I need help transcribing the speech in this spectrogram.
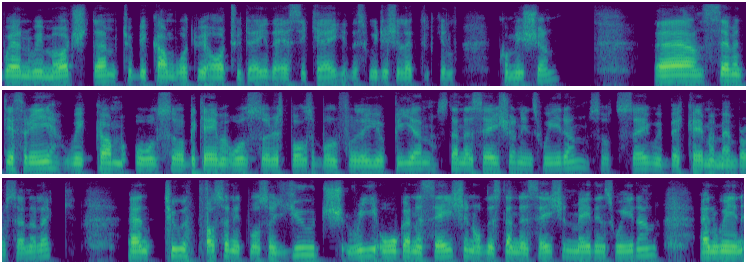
when we merged them to become what we are today, the SEK, the Swedish Electrical Commission. Uh, 73 we come also became also responsible for the European standardization in Sweden, so to say. We became a member of CENELEC. And 2000, it was a huge reorganization of the standardization made in Sweden, and we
